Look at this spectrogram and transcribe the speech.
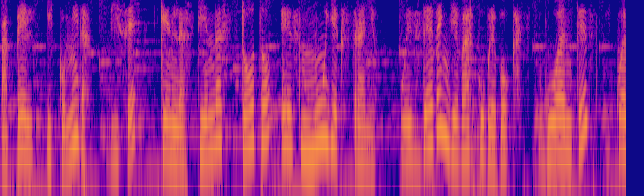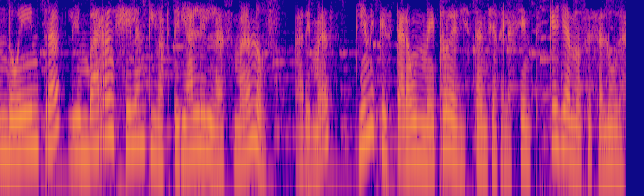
papel y comida. Dice que en las tiendas todo es muy extraño, pues deben llevar cubrebocas, guantes y cuando entra le embarran gel antibacterial en las manos. Además, tiene que estar a un metro de distancia de la gente, que ya no se saluda.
